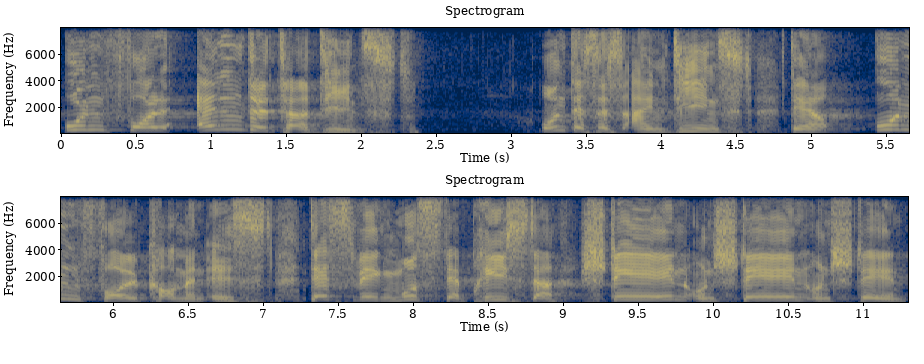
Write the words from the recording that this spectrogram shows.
unvollendeter Dienst. Und es ist ein Dienst, der unvollkommen ist. Deswegen muss der Priester stehen und stehen und stehen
